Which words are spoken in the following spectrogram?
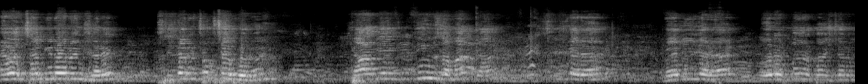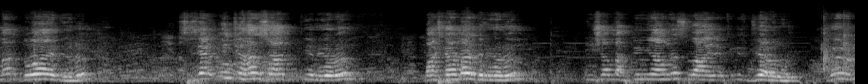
Evet sevgili öğrencilerim, sizleri çok seviyorum. Kabe'ye gittiğim zaman da sizlere, velilere, öğretmen arkadaşlarıma dua ediyorum. Size bir cihan saat diliyorum. Başarılar diliyorum. İnşallah dünyanız ve ahiretiniz güzel olur. Buyurun.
